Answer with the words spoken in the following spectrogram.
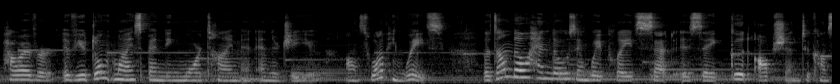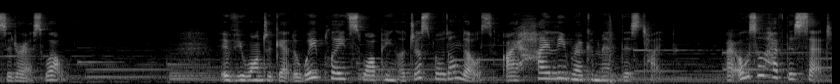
However, if you don't mind spending more time and energy on swapping weights, the dumbbell handles and weight plates set is a good option to consider as well. If you want to get the weight plate swapping adjustable dumbbells, I highly recommend this type. I also have this set.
